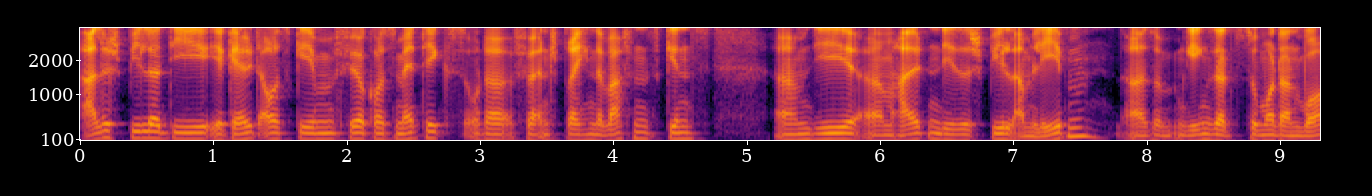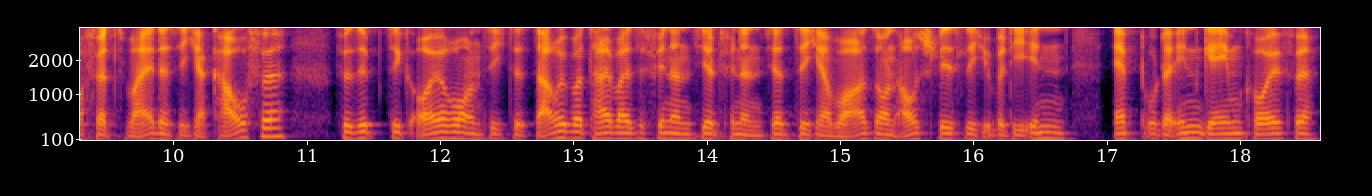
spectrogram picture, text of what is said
alle Spieler, die ihr Geld ausgeben für Cosmetics oder für entsprechende Waffenskins, ähm, die ähm, halten dieses Spiel am Leben. Also im Gegensatz zu Modern Warfare 2, das ich ja kaufe für 70 Euro und sich das darüber teilweise finanziert, finanziert sich ja Warzone ausschließlich über die In-App oder In-Game-Käufe,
